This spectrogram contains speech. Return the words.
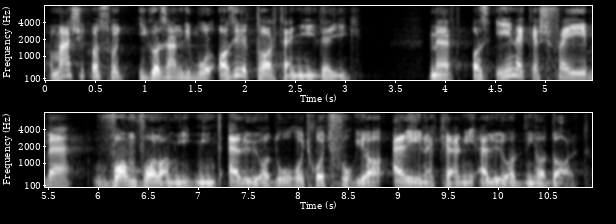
A másik az, hogy igazándiból azért tart ennyi ideig, mert az énekes fejébe van valami, mint előadó, hogy hogy fogja elénekelni, előadni a dalt.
